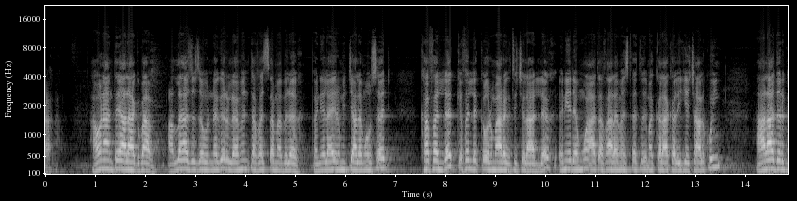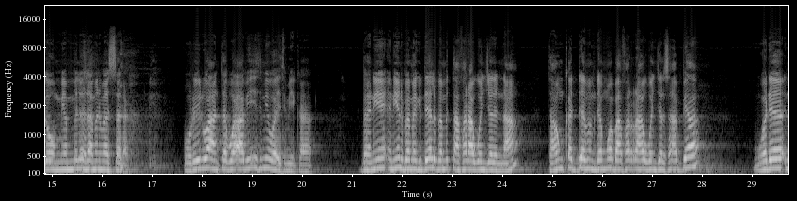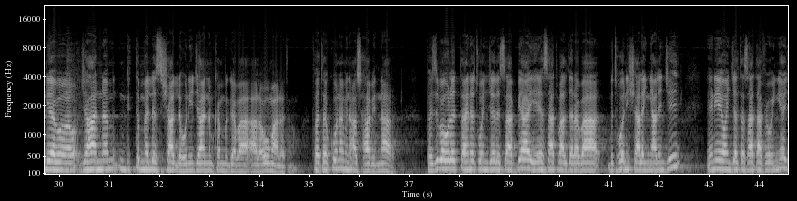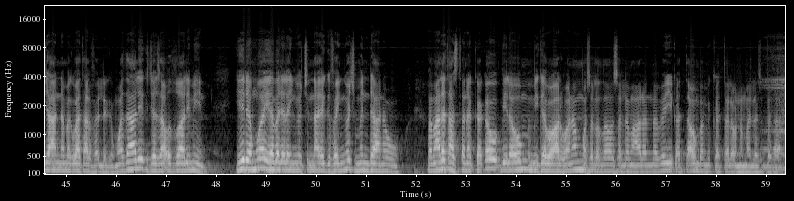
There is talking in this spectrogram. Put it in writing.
አሁን አንተ ያለ አግባብ አላህ ያዘዘውን ነገር ለምን ተፈጸመ ብለህ በእኔ ላይ እርምጃ ለመውሰድ ከፈለግ የፈለግከውን ማድረግ ትችላለህ። እኔ ደግሞ አጠፋ ለመስጠት መከላከል እየቻልኩኝ አላደርገውም የምልህ ለምን መሰለህ? ኡሪዱ አንተ ቡአቢ ኢትሚ ወኢትሚከ በእኔ እኔን በመግደል በምታፈራ ወንጀልና ታሁን ቀደምም ደግሞ ባፈራህ ወንጀል ሳቢያ ወደ ጀሃነም እንድትመለስ ሻለሁ። እኔ ጀሃነም ከምገባ አለው ማለት ነው። ፈተኩነ ምን አስሓብ ናር። በዚህ በሁለት አይነት ወንጀል ሳቢያ የእሳት ባልደረባ ብትሆን ይሻለኛል እንጂ እኔ የወንጀል ተሳታፊ ሆኜ ጀሃነም መግባት አልፈልግም። ወዛሊክ ጀዛኡ ዛሊሚን ይህ ደግሞ የበደለኞችና የግፈኞች ምንዳ ነው በማለት አስጠነቀቀው። ቢለውም የሚገባው አልሆነም። ወሰለ ላሁ ወሰለም አለ ነቢይ። ቀጣውን በሚከተለው እንመለስበታል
